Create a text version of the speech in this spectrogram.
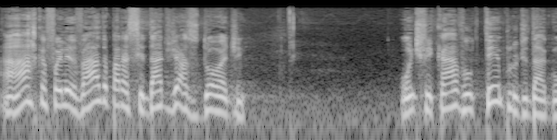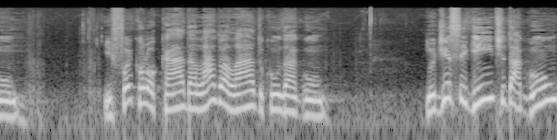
a arca foi levada para a cidade de Asdod, onde ficava o templo de Dagon, e foi colocada lado a lado com Dagon. No dia seguinte, Dagon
